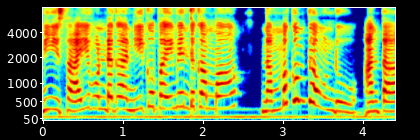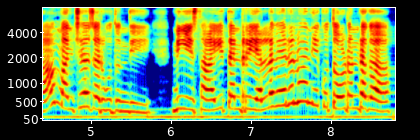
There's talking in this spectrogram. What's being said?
నీ సాయి ఉండగా నీకు భయమెందుకమ్మా? నమ్మకంతో ఉండు. అంతా మంచిగా జరుగుతుంది. నీ సాయి తండ్రి ఎల్లవేళలా నీకు తోడుండగా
